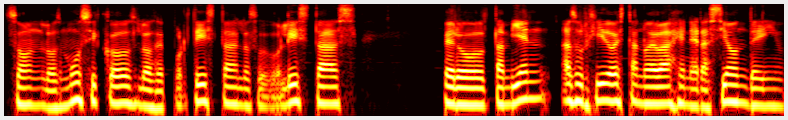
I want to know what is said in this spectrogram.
son los músicos, los deportistas, los futbolistas, pero también ha surgido esta nueva generación de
